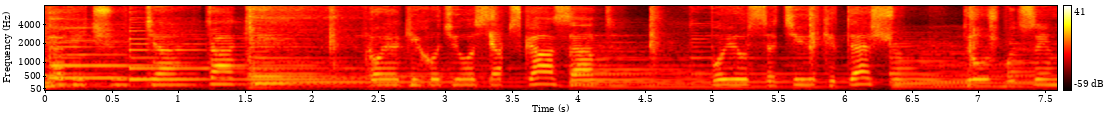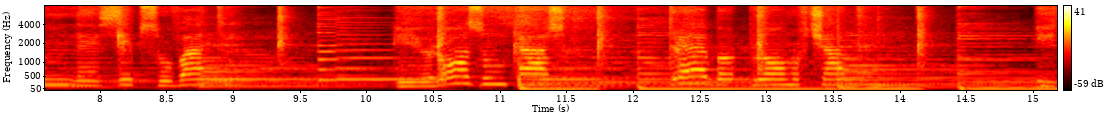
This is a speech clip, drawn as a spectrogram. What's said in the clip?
відчуття такі, про які хотілося б сказати. Боюся тільки те, що дружбу цим не зіпсувати. І розум каже, треба промовчати. І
